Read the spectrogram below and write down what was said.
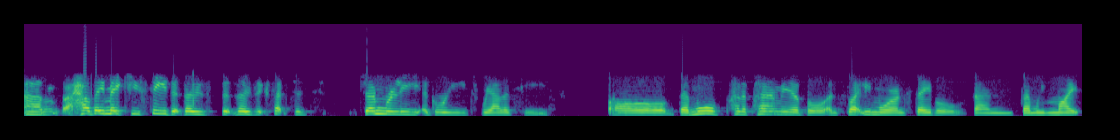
um, how they make you see that those that those accepted, generally agreed realities are they're more kind of permeable and slightly more unstable than than we might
